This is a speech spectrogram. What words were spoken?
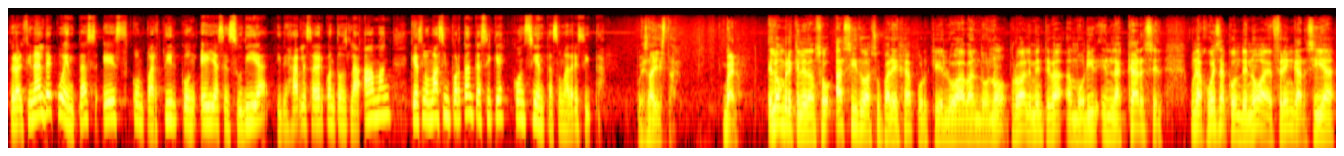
Pero al final de cuentas es compartir con ellas en su día y dejarles saber cuántos la aman, que es lo más importante, así que consienta a su madrecita. Pues ahí está. Bueno, el hombre que le lanzó ácido a su pareja porque lo abandonó probablemente va a morir en la cárcel. Una jueza condenó a Efrén García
